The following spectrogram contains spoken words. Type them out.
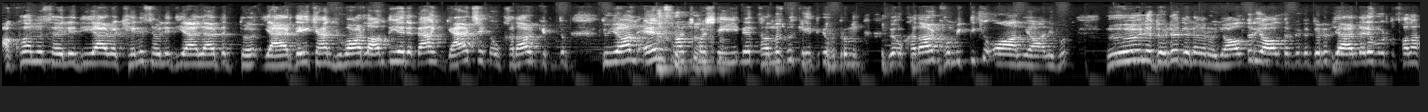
Aqua'nın söylediği yer ve Ken'in söylediği yerlerde yerdeyken yuvarlandığı yere ben gerçekten o kadar güldüm. Dünyanın en saçma şeyine tanıklık ediyordum ve o kadar komikti ki o an yani bu böyle döne döne böyle yaldır yaldır bir de dönüp yerlere vurdu falan.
